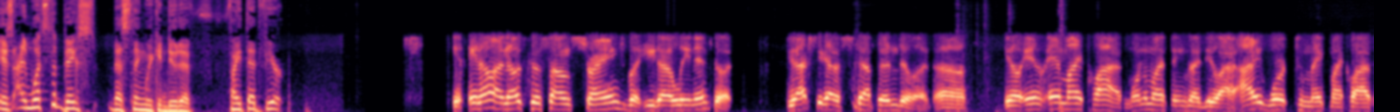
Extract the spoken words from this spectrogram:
Is and what's the biggest best thing we can do to fight that fear? You know, I know it's going to sound strange, but you got to lean into it. You actually got to step into it. Uh, you know, in, in my class, one of my things I do, I, I work to make my class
